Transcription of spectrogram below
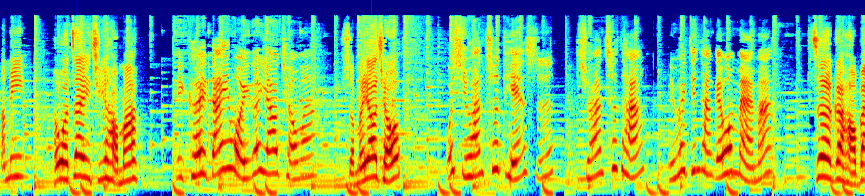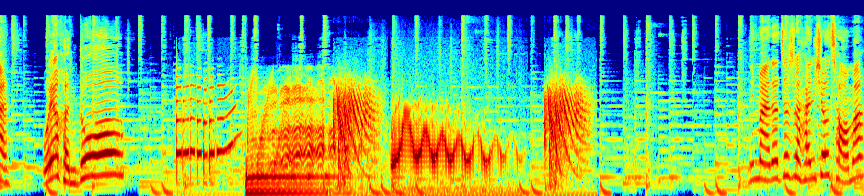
阿咪，和我在一起好吗？你可以答应我一个要求吗？什么要求？我喜欢吃甜食，喜欢吃糖，你会经常给我买吗？这个好办，我有很多哦。你买的这是含羞草吗？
